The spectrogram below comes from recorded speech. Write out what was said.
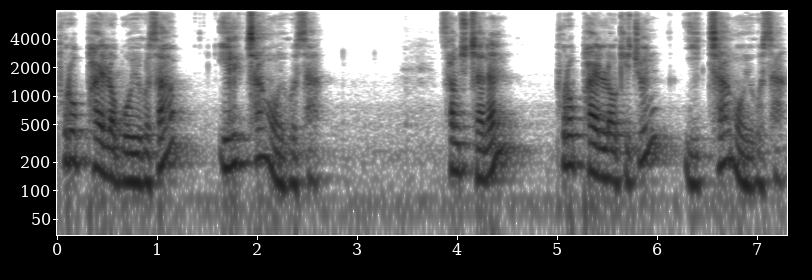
프로파일러 모의고사, 1차 모의고사. 3주차는 프로파일러 기준 2차 모의고사.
